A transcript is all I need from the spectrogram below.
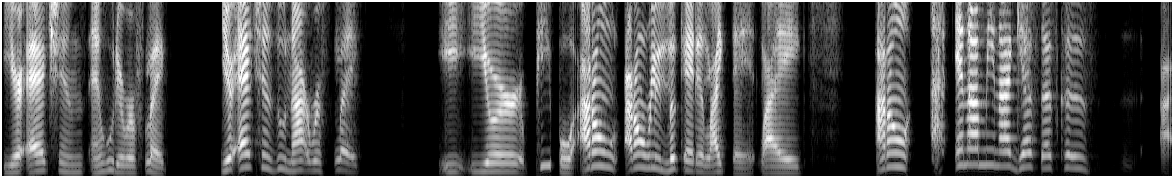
your actions and who they reflect. Your actions do not reflect your people. I don't I don't really look at it like that. Like I don't and I mean I guess that's cuz I,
